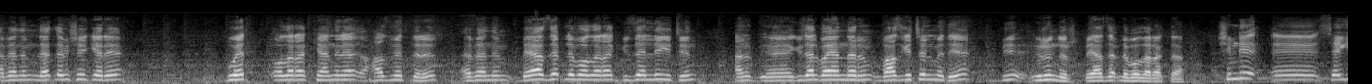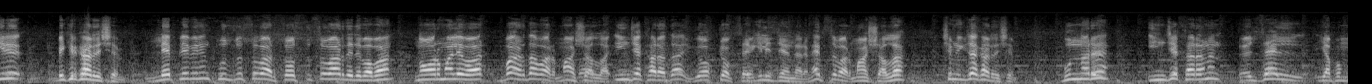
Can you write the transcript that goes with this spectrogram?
Efendim leblebi şekeri kuvvet olarak kendine hazmettirir. Efendim beyaz leblebi olarak güzelliği için hani e, güzel bayanların vazgeçilmediği bir üründür beyaz leblebi olarak da. Şimdi e, sevgili Bekir kardeşim, leblebinin tuzlusu var, soslusu var dedi baban. Normali var, var da var maşallah. İnce karada yok yok sevgili izleyenlerim. Hepsi var maşallah. Şimdi güzel kardeşim, bunları ince karanın özel yapımı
